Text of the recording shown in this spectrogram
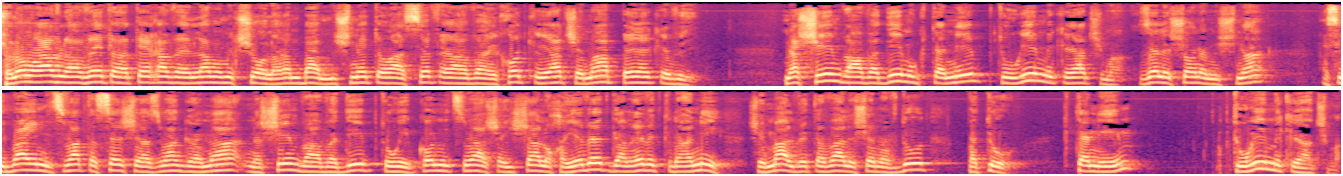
שלום רב לא אוהב את תורתך ואין למה מכשול, הרמב"ם, משנה תורה, ספר אהבה, הלכות קריאת שמע, פרק רביעי. נשים ועבדים וקטנים פטורים מקריאת שמע, זה לשון המשנה. הסיבה היא מצוות עשה שהזמן גרמה, נשים ועבדים פטורים. כל מצווה שהאישה לא חייבת, גם עבד כנעני שמל וטבע לשם עבדות, פטור. קטנים פטורים מקריאת שמע.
